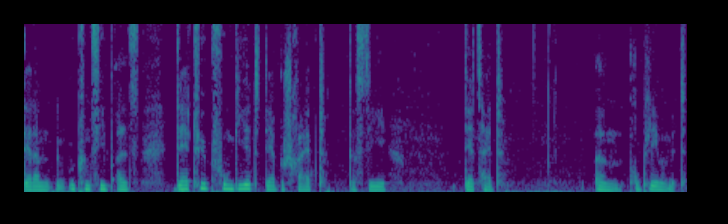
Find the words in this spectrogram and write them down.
Der dann im Prinzip als der Typ fungiert, der beschreibt, dass sie derzeit ähm, Probleme mit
